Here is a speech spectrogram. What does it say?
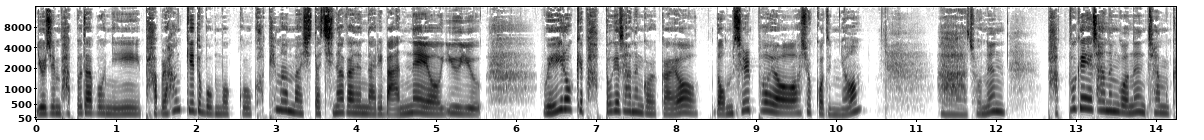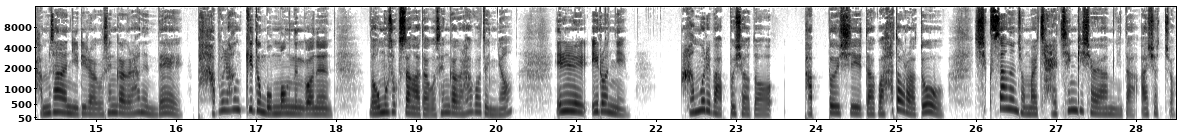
요즘 바쁘다 보니 밥을 한 끼도 못 먹고 커피만 마시다 지나가는 날이 많네요. 유유. 왜 이렇게 바쁘게 사는 걸까요? 너무 슬퍼요. 하셨거든요. 아, 저는 바쁘게 사는 거는 참 감사한 일이라고 생각을 하는데, 밥을 한 끼도 못 먹는 거는 너무 속상하다고 생각을 하거든요. 1115님, 아무리 바쁘셔도, 바쁘시다고 하더라도 식사는 정말 잘 챙기셔야 합니다. 아셨죠?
